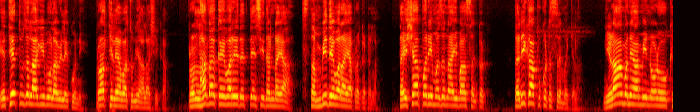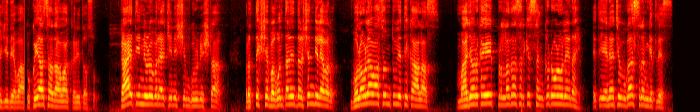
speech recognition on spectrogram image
येथे तुझं लागी बोलाविले कोणी? प्राथिल्या वाचून आला शिका प्रल्हादा कैवारे दत्यासी दंडाया स्तंभी देवराया प्रकटला. तैशा परी मज नाईबा संकट तरी का फुकट श्रम केला? निळा म्हणे आम्ही नोडो खजी देवा तुकयाचा दावा करीत असो. काय ती निळोबऱ्याची निश्चिम गुरुनिष्ठा? प्रत्यक्ष भगवंताने दर्शन दिल्यावर बोलावल्या वाचून तू येथे का आलास? माझ्यावर काही प्रल्हादासारखे संकट ओढवले नाही. येथे येण्याचे उगाच श्रम घेतलेस.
